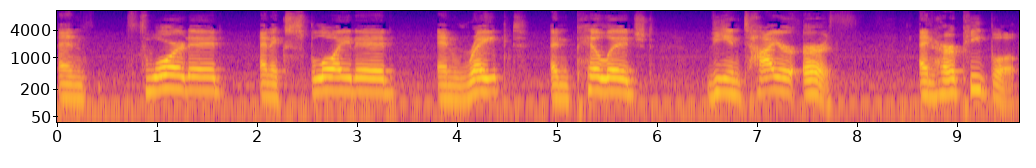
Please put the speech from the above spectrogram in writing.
and thwarted and exploited and raped and pillaged the entire earth and her people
